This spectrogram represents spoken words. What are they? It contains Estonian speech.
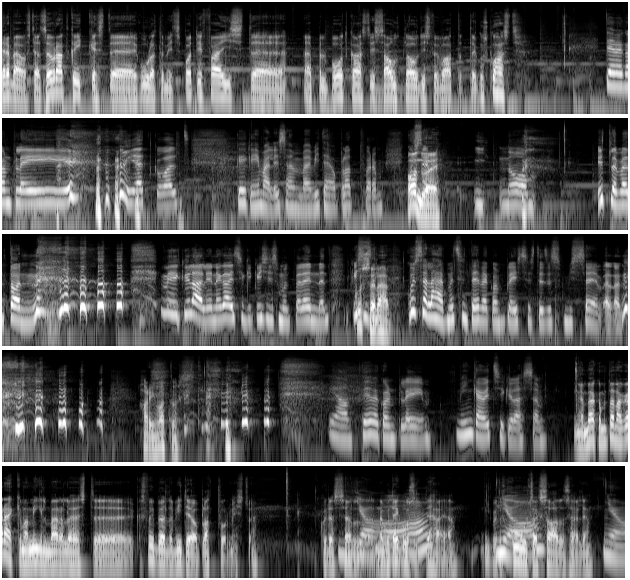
tere päevast, head sõbrad, kõik, kes te kuulate meid Spotify'st, Apple podcast'ist, SoundCloud'ist või vaatate kuskohast? TV3 Play jätkuvalt kõige imelisem videoplatvorm. on või? no ütleme, et on meie külaline ka isegi küsis mult veel enne, et. kus see läheb? kus see läheb, ma ütlesin TV3 Play'st, siis ta ütles, mis see veel on harimatu lihtsalt jaa, TV3 Play, minge otsige ülesse. me hakkame täna ka rääkima mingil määral ühest, kas võib öelda videoplatvormist või? kuidas seal ja. nagu tegusid teha ja kuidas ja. kuulsaks saada seal ja, ja.,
